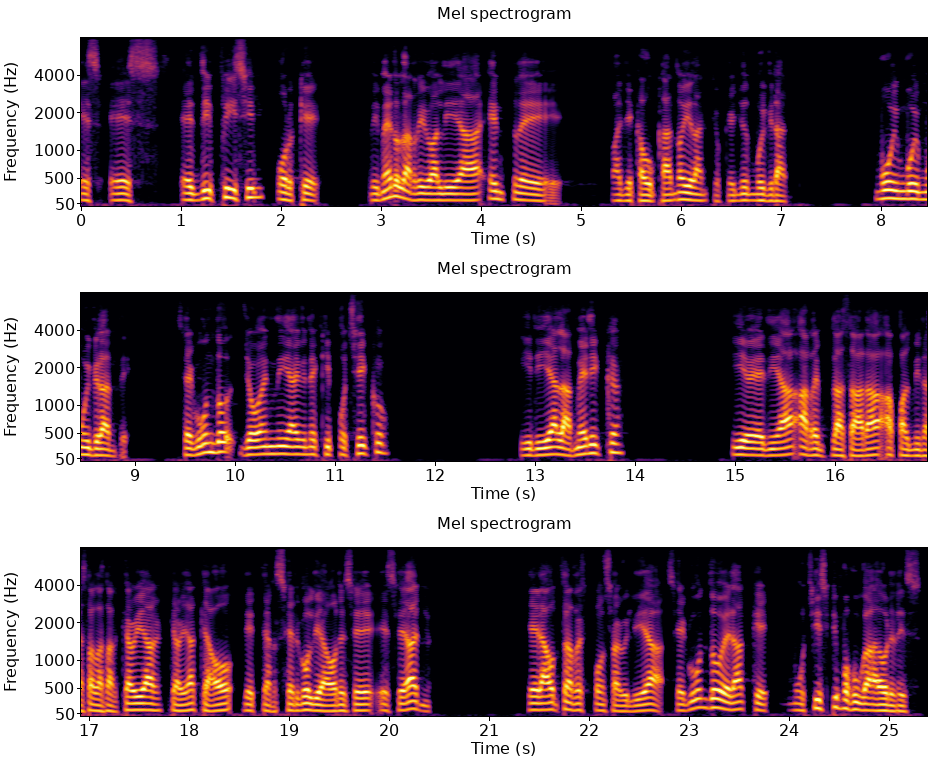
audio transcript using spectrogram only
es, es, es difícil porque, primero, la rivalidad entre Vallecaucano y el Antioqueño es muy grande. Muy, muy, muy grande. Segundo, yo venía de un equipo chico, iría a la América y venía a reemplazar a, Palmira Salazar, que había, que había quedado de tercer goleador ese, ese año. Era otra responsabilidad. Segundo, era que muchísimos jugadores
